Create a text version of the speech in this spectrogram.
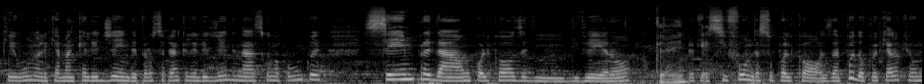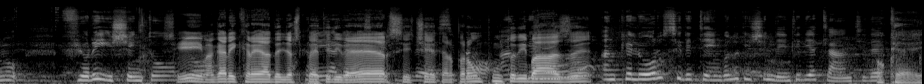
che uno le chiama anche leggende, però sappiamo che le leggende nascono comunque sempre da un qualcosa di, di vero, Ok. perché si fonda su qualcosa. Poi dopo è chiaro che ognuno fiorisce intorno. Sì, magari crea degli aspetti crea degli diversi, aspetti eccetera, diversi, però un punto di base... loro- anche loro si ritengono discendenti di Atlantide. Ok,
